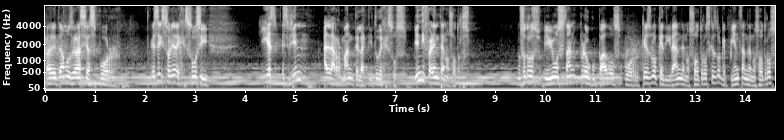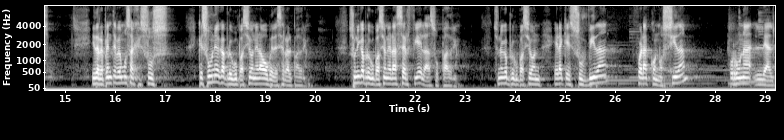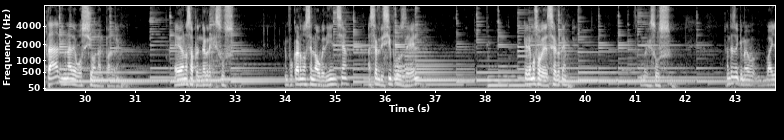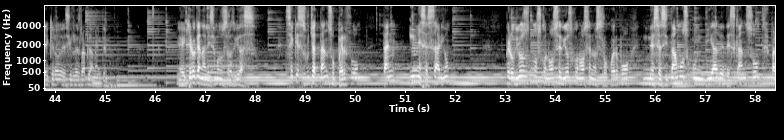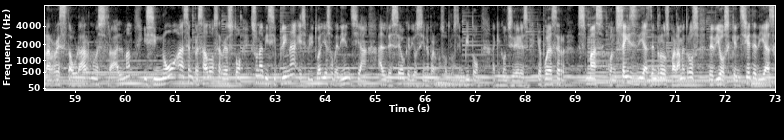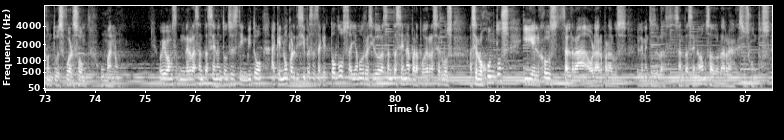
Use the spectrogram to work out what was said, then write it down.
Padre, te damos gracias por esa historia de Jesús y, y es, es bien alarmante la actitud de Jesús, bien diferente a nosotros. Nosotros vivimos tan preocupados por qué es lo que dirán de nosotros, qué es lo que piensan de nosotros. Y de repente vemos a Jesús, que su única preocupación era obedecer al Padre. Su única preocupación era ser fiel a su Padre. Su única preocupación era que su vida fuera conocida por una lealtad y una devoción al Padre. Ayúdanos a aprender de Jesús, enfocarnos en la obediencia, a ser discípulos de Él. Queremos obedecerte. Hombre Jesús. Antes de que me vaya, quiero decirles rápidamente. Eh, quiero que analicemos nuestras vidas. Sé que se escucha tan superfluo, tan innecesario, pero Dios nos conoce, Dios conoce nuestro cuerpo. Necesitamos un día de descanso para restaurar nuestra alma. Y si no has empezado a hacer esto, es una disciplina espiritual y es obediencia al deseo que Dios tiene para nosotros. Te invito a que consideres que puedes ser más con seis días dentro de los parámetros de Dios que en siete días con tu esfuerzo humano. Hoy vamos a tener la Santa Cena, entonces te invito a que no participes hasta que todos hayamos recibido la Santa Cena para poder hacerlos, hacerlo juntos y el host saldrá a orar para los elementos de la Santa Cena. Vamos a adorar a Jesús juntos.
